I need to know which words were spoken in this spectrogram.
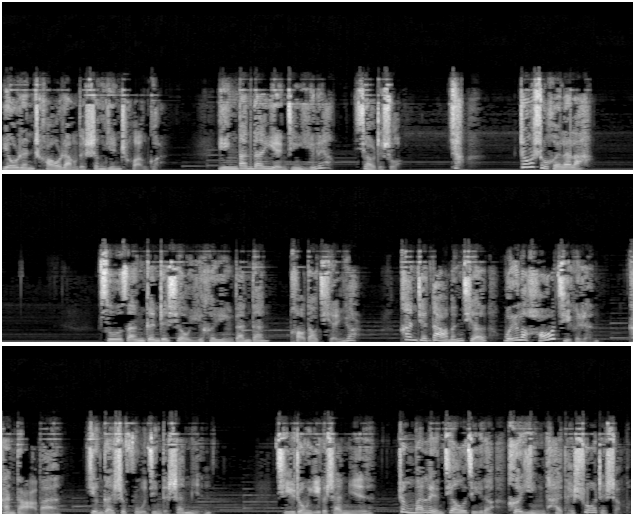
有人吵嚷的声音传过来，尹丹丹眼睛一亮，笑着说：“呀，钟叔回来了。”苏三跟着秀姨和尹丹丹跑到前院，看见大门前围了好几个人，看打扮应该是附近的山民。其中一个山民正满脸焦急的和尹太太说着什么，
